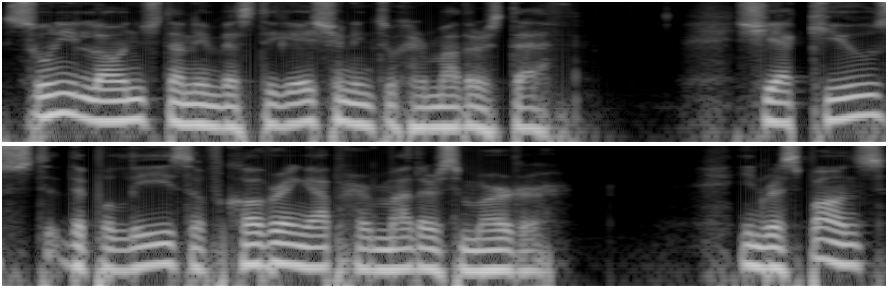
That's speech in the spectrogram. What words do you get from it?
Suni launched an investigation into her mother's death. She accused the police of covering up her mother's murder. In response,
